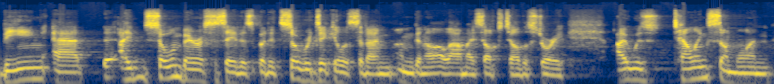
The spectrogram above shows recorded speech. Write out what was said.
being at I'm so embarrassed to say this, but it's so ridiculous that I'm I'm going to allow myself to tell the story. I was telling someone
